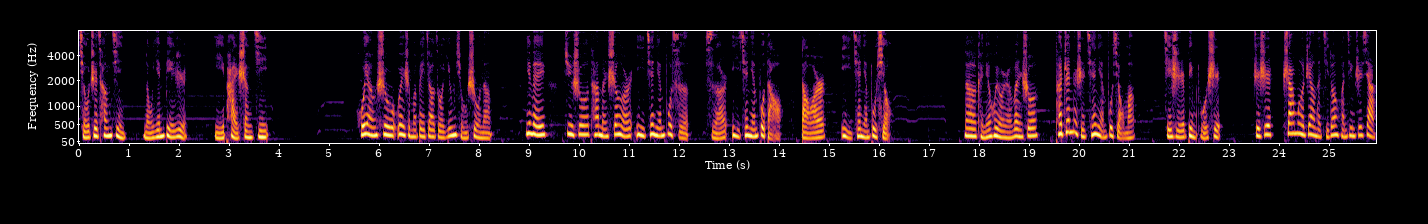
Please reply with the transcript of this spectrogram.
求枝苍劲，浓荫蔽日，一派生机。胡杨树为什么被叫做英雄树呢？因为据说它们生而一千年不死，死而一千年不倒，倒而一千年不朽。那肯定会有人问说，它真的是千年不朽吗？其实并不是，只是沙漠这样的极端环境之下，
